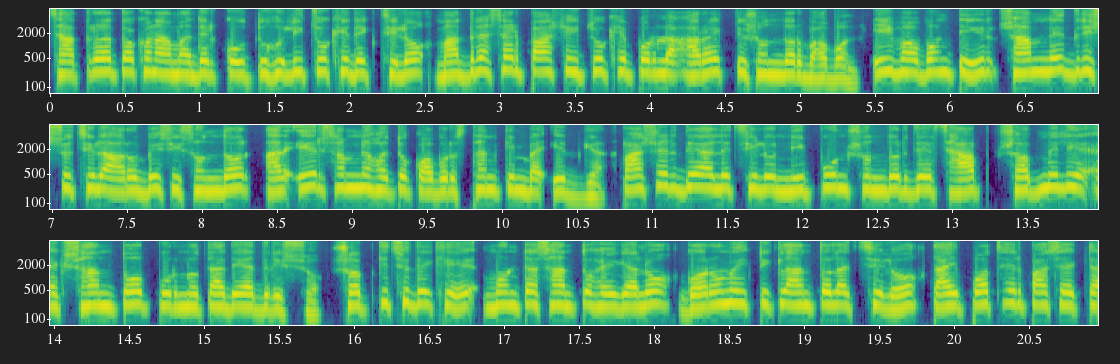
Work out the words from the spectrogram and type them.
ছাত্ররা তখন আমাদের কৌতূহলী চোখে দেখছিল। মাদ্রাসার পাশেই চোখে পড়ল আরও একটি সুন্দর ভবন। এই ভবনটির সামনের দৃশ্য ছিল আরও বেশি সুন্দর, আর এর সামনে হয়তো কবরস্থান কিংবা ঈদগাহ। পাশের দেয়ালে ছিল নিপুণ সৌন্দর্যের ছাপ, সব মিলিয়ে এক শান্ত, পূর্ণতা দেয়া দৃশ্য। সবকিছু দেখে মনটা শান্ত হয়ে গেল। গরমে একটি ক্লান্ত লাগছিল, তাই পথের পাশে একটা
